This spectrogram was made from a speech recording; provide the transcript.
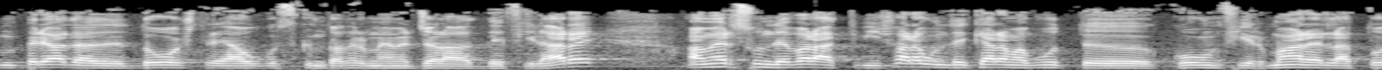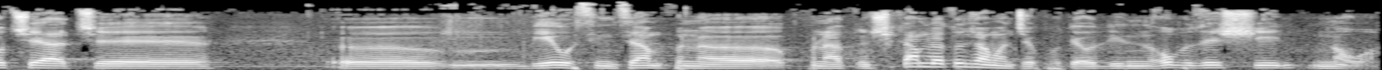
în perioada de 23 august, când toată lumea mergea la defilare, am mers undeva la Timișoara, unde chiar am avut uh, confirmare la tot ceea ce uh, eu simțeam până, până atunci. Și cam de atunci am început eu, din 89.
